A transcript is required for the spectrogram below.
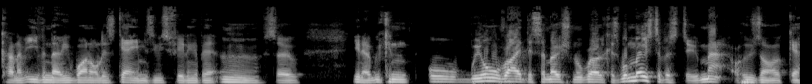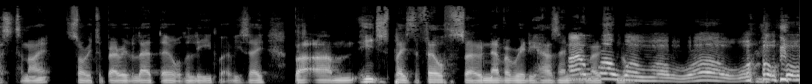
kind of, even though he won all his games, he was feeling a bit, uh, so, you know, we can all, we all ride this emotional roller because, well, most of us do. Matt, who's our guest tonight, sorry to bury the lead there or the lead, whatever you say, but, um, he just plays the filth. So never really has any Oh, emotional. whoa, whoa, whoa, whoa,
